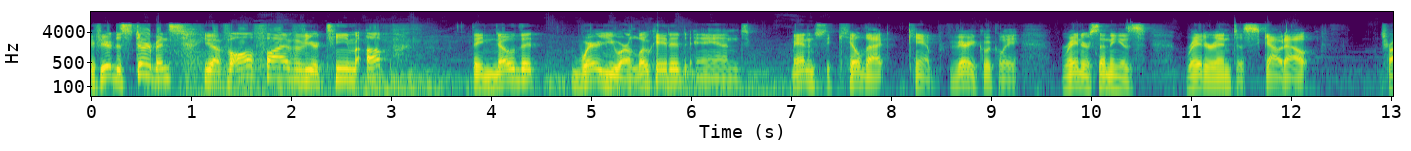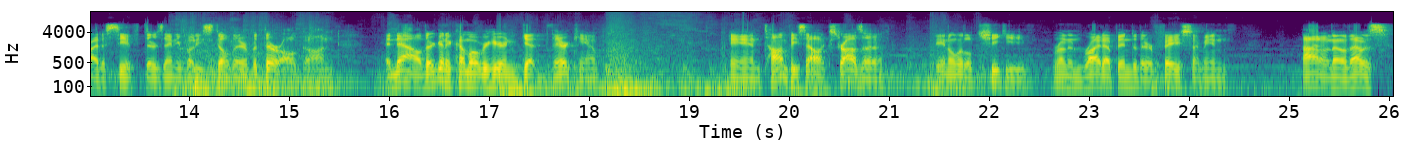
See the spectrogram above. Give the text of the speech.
If you're Disturbance, you have all five of your team up. They know that where you are located and manage to kill that camp very quickly. Raynor sending his raider in to scout out try to see if there's anybody still there, but they're all gone. And now they're going to come over here and get their camp. And Tom Piece Alexstrasza being a little cheeky, running right up into their face. I mean, I don't know. That was...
